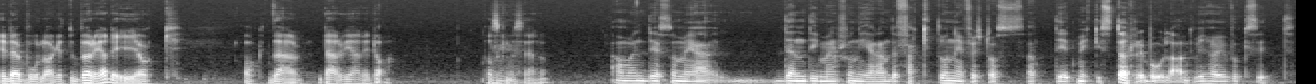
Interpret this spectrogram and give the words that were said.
i det bolaget du började i och, och där, där vi är idag. Vad skulle du säga då? Ja, men det som är den dimensionerande faktorn är förstås att det är ett mycket större bolag. Vi har ju vuxit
